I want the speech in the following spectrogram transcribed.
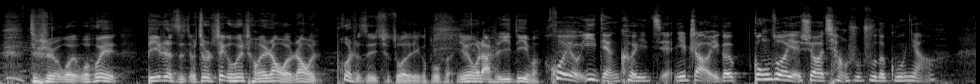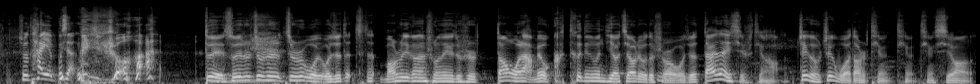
就是我我会逼着自己，就是这个会成为让我让我迫使自己去做的一个部分，因为我俩是异地嘛。会有一点可以解，你找一个工作也需要强输出的姑娘，就她也不想跟你说话。对，所以说就是就是我我觉得他毛书记刚才说那个，就是当我俩没有特定问题要交流的时候，嗯我觉得待在一起是挺好的。这个这个我倒是挺挺挺希望的，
